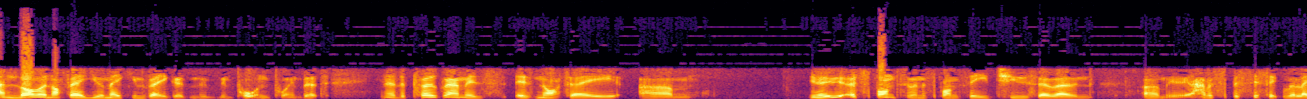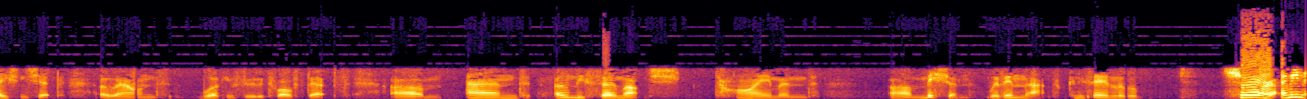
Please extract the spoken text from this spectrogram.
And Lauren, off air, you were making a very good and important point that you know the program is is not a um, you know a sponsor and a sponsee choose their own um, have a specific relationship around working through the twelve steps, um, and only so much time and um, mission within that. Can you say a little? Sure. I mean,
